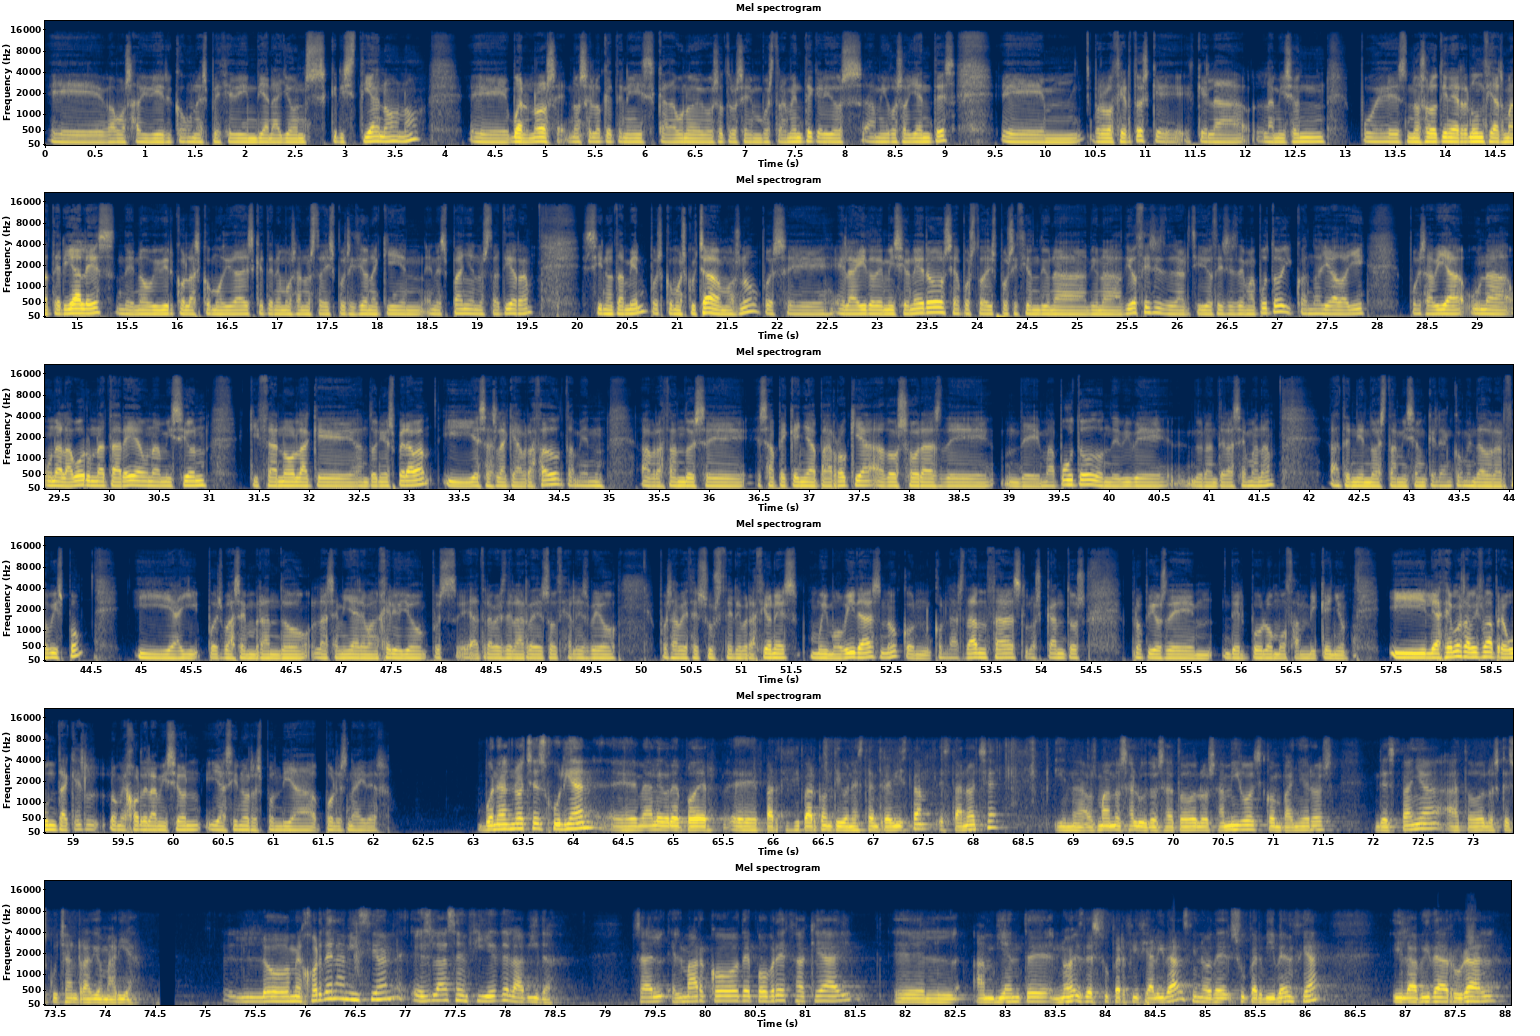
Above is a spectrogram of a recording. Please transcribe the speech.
eh, vamos a vivir con una especie de Indiana Jones cristiano, ¿no? Eh, bueno, no lo sé, no sé lo que tenéis cada uno de vosotros en vuestra mente, queridos amigos oyentes, eh, pero lo cierto es que, que la, la, misión pues no solo tiene renuncias materiales de no vivir con las comodidades que tenemos a nuestra disposición aquí en, en España, en nuestra tierra, sino también, pues como escuchábamos, ¿no? Pues él ha ido de misionero, se ha puesto a disposición de una, de una diócesis, de la archidiócesis de Maputo, y cuando ha llegado allí, pues había una, una labor, una tarea, una misión quizá no la que Antonio esperaba y esa es la que ha abrazado, también abrazando ese, esa pequeña parroquia a dos horas de, de Maputo, donde vive durante la semana atendiendo a esta misión que le ha encomendado el arzobispo. Y allí pues va sembrando la semilla del evangelio. Yo pues eh, a través de las redes sociales veo pues a veces sus celebraciones muy movidas no con, las danzas los cantos propios de, del pueblo mozambiqueño. Y le hacemos la misma pregunta qué es lo mejor de la misión y así nos respondía Paul Snyder Buenas noches Julián, eh, me alegro de poder eh, participar contigo en esta entrevista esta noche. Y nada, os mando saludos a todos los amigos compañeros de España, a todos los que escuchan Radio María. Lo mejor de la misión es la sencillez de la vida. O sea, el, marco de pobreza que hay, el ambiente no es de superficialidad, sino de supervivencia, y la vida rural,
